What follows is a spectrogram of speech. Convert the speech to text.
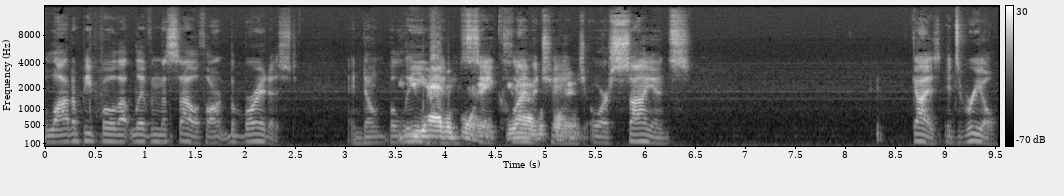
a lot of people that live in the South aren't the brightest and don't believe in point. say climate change or science. Guys, it's real.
